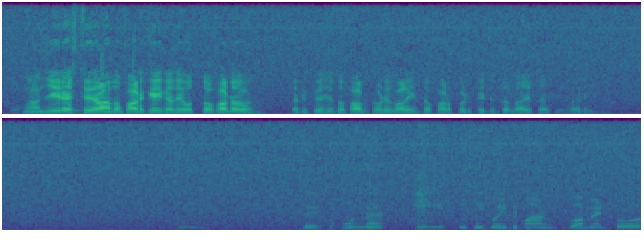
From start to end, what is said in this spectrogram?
ਬਹੁਤ ਹਾਂਜੀ ਰਿਸ਼ਤੇਦਾਰਾਂ ਤੋਂ ਫੜ ਕੇ ਕਦੇ ਉੱਤੋਂ ਫੜ ਕਦੇ ਕਿਸੇ ਤੋਂ ਫੜ ਥੋੜੇ ਵਾਲੀ ਤੋਂ ਫੜ ਫੜ ਕੇ ਜਿੱਦਾਂ ਲਾਏ ਪੈਸੇ ਸਾਰੇ। ਤੇ ਹੁਣ ਕੀ ਤੁਸੀਂ ਕੋਈ ਡਿਮਾਂਡ ਗਵਰਨਮੈਂਟ ਤੋਂ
